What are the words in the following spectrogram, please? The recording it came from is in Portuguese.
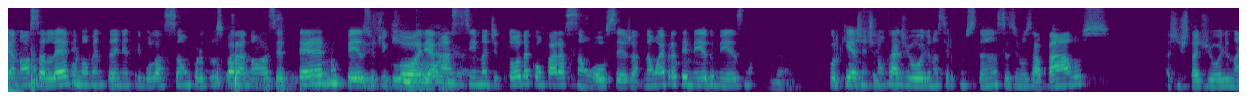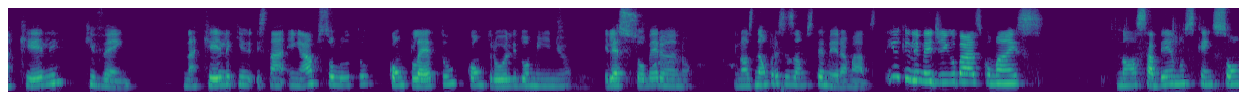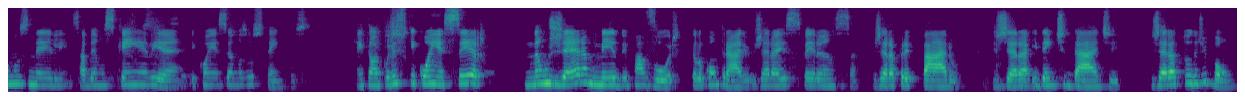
a nossa leve e momentânea tribulação produz para nós eterno peso de glória acima de toda comparação. Ou seja, não é para ter medo mesmo, porque a gente não está de olho nas circunstâncias e nos abalos, a gente está de olho naquele que vem, naquele que está em absoluto, completo controle, domínio. Ele é soberano. E nós não precisamos temer, amados. Tem aquele medinho básico, mas nós sabemos quem somos nele, sabemos quem ele é e conhecemos os tempos. Então é por isso que conhecer não gera medo e pavor, pelo contrário, gera esperança, gera preparo, gera identidade, gera tudo de bom.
